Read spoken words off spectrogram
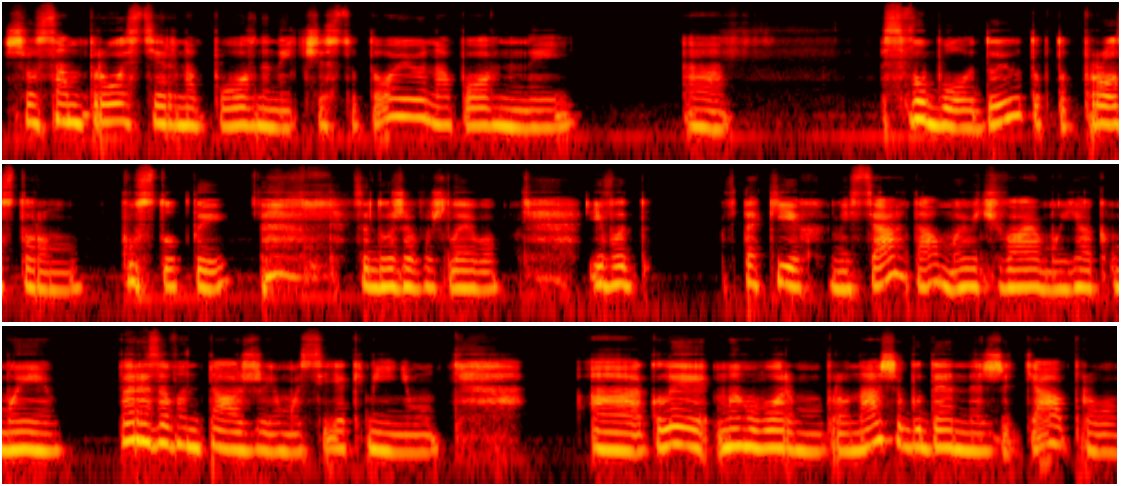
що сам простір наповнений чистотою, наповнений а, свободою, тобто простором пустоти. Це дуже важливо. І от в таких місцях да, ми відчуваємо, як ми перезавантажуємося, як мінімум. А коли ми говоримо про наше буденне життя, про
